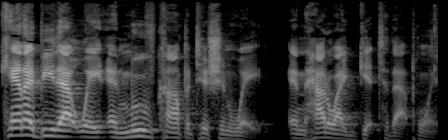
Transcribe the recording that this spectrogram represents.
Can I be that weight and move competition weight? And how do I get to that point?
